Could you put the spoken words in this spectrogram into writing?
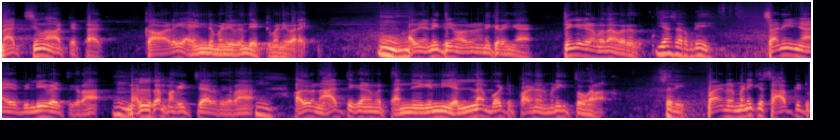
மேக்சிமம் ஹார்ட் அட்டாக் காலை ஐந்து மணிலேருந்து எட்டு மணி வரை. அது என்னைக்கு தெரியுமா வரும்னு நினைக்கிறீங்க? திங்கக்கிழமை தான் வருது. ஏன் சார் அப்படி? சனி ஞாயிறு லீவ் எடுத்துக்கிறான். நல்ல மகிழ்ச்சியா இருந்துக்கிறான். அதுவும் ஞாயிற்றுக்கிழமை தண்ணி கிண்ணி எல்லாம் போட்டு பதினோரு மணிக்கு தூங்குறான். சரி. பதினொரு மணிக்கு சாப்பிட்டுட்டு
